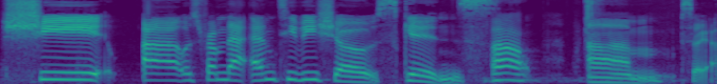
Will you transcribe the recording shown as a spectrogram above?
She uh, was from that MTV show Skins. Oh, Um, so yeah,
